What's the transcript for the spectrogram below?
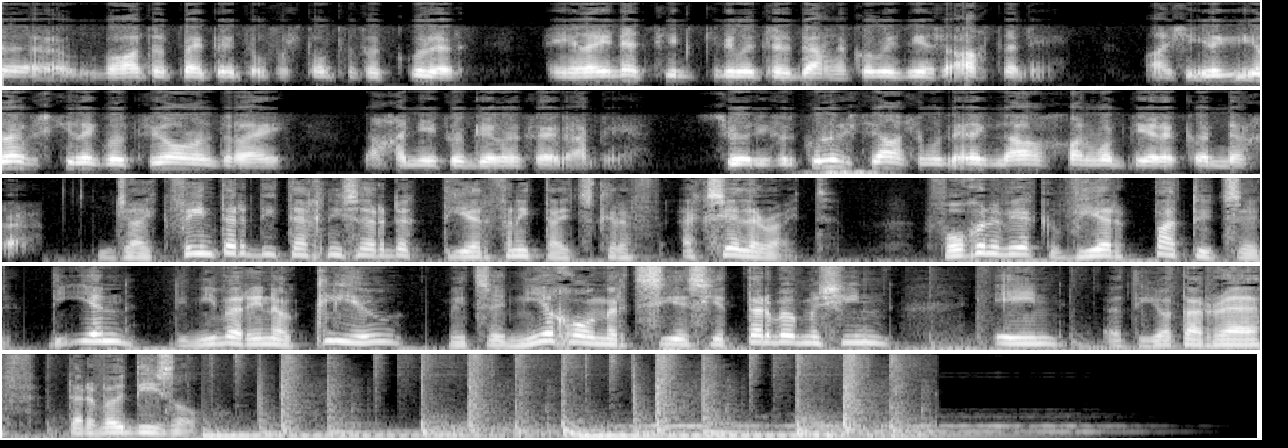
waterpyp het of verstopte verkoeler en jy ry net 10 km per dag, dan kom jy nie eens agter nie. Maar as jy eerlik verskielik wil 200 ry, dan gaan jy probleme kry daarmee. So die verkoelingsstelsel moet eintlik nagegaan word deur 'n kundige. Jake Venter, die tegniese redakteur van die tydskrif Accelerate. Volgende week weer padtoetse. Die een, die nuwe Renault Clio met sy 900cc turbo masjien en 'n Toyota RAV turbo diesel.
